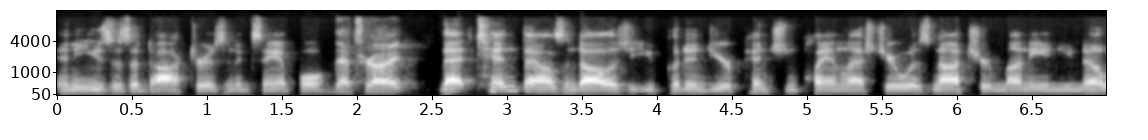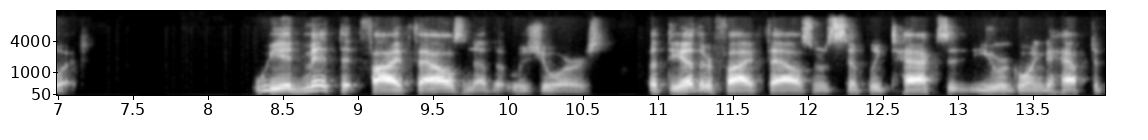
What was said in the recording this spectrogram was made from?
and he uses a doctor as an example. That's right. That $10,000 that you put into your pension plan last year was not your money and you know it. We admit that 5,000 of it was yours, but the other 5,000 was simply taxes you were going to have to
